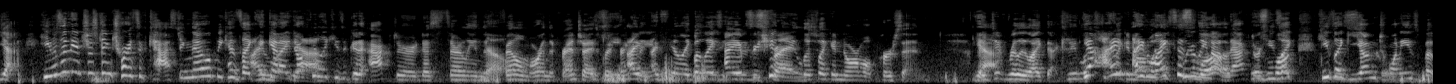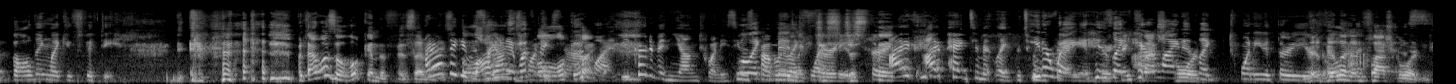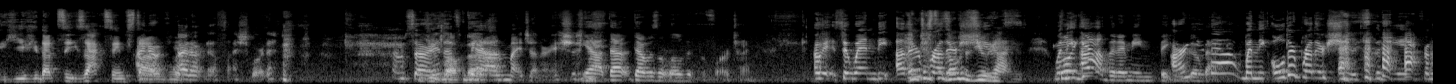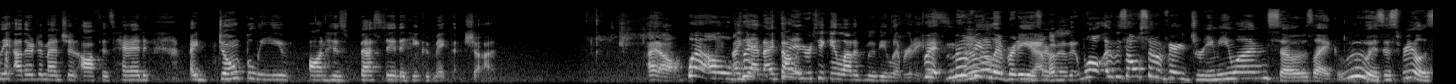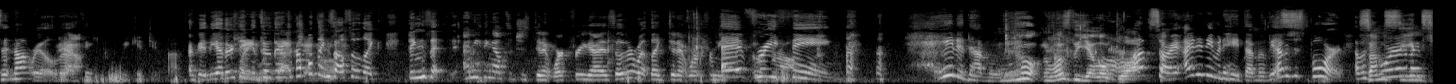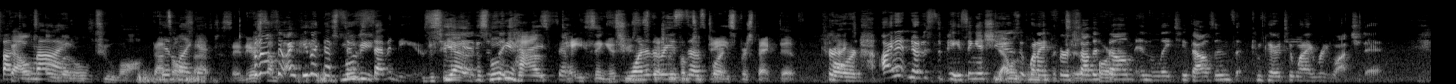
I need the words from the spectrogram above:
Yeah, he was an interesting choice of casting though, because like again, lo- I don't yeah. feel like he's a good actor necessarily in the No. film or in the franchise. Quite He- I- frankly, I feel like but like I appreciate that he looked like a normal person. Yeah. I did really like that because he looks Yeah, I- like a I normal. liked he's his clearly not an actor. His he's look like he's like young twenties but balding like he's fifty. but that was a look in the seventies. I don't think it A was lot young of it wasn't a looked good like one. He could have been young twenties. He Well, was like probably mid- like Like, just- thirty. just think- I I pegged him at like between Either way, and his like Think Flash hairline is like twenty to thirty years. The villain older in Flash he. Gordon. He, he- that's the exact same style of don't. look. I don't know Flash Gordon. I'm sorry, You that's love that. beyond my generation. yeah, that that was a little bit before our time. Okay, so when the other I'm just as brother old you shoots, guys. When well, the yeah, oth- but I mean, but you Are go you back. though? When the older brother shoots the being from the other dimension off his head, I don't believe on his best day that he could make that shot. At all. Well, Again, but, I thought but, we were taking a lot of movie liberties. But movie Yeah. Liberty is Yeah, our but- movie. Well, it was also a very dreamy one, so it was like, ooh, is this real? Is it not real? But Yeah. I think we could do that. okay, the other thing. So there's a that couple things also like things that anything else that just didn't work for you guys. Those are what like didn't work for me. overall. Everything. Hated that movie. No, it was the yellow blood. I'm sorry, I didn't even hate that movie. I was just bored. I was Some bored out of my scenes fucking felt mind. a little too long. That's Didn't all like I have it. to say. There's But also, some, I feel like that's this so movie- 70s. this, To me, yeah, this movie like, has 70s. pacing issues, One of the especially from reasons I bored. today's perspective. Correct. Bored. I didn't notice the pacing issues Yeah, I when I bored with it first saw the Bored. film in the late 2000s compared to when I rewatched it.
